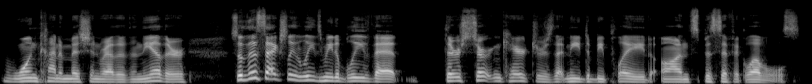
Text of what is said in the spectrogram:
one kind of mission rather than the other. So this actually leads me to believe that there's certain characters that need to be played on specific levels.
